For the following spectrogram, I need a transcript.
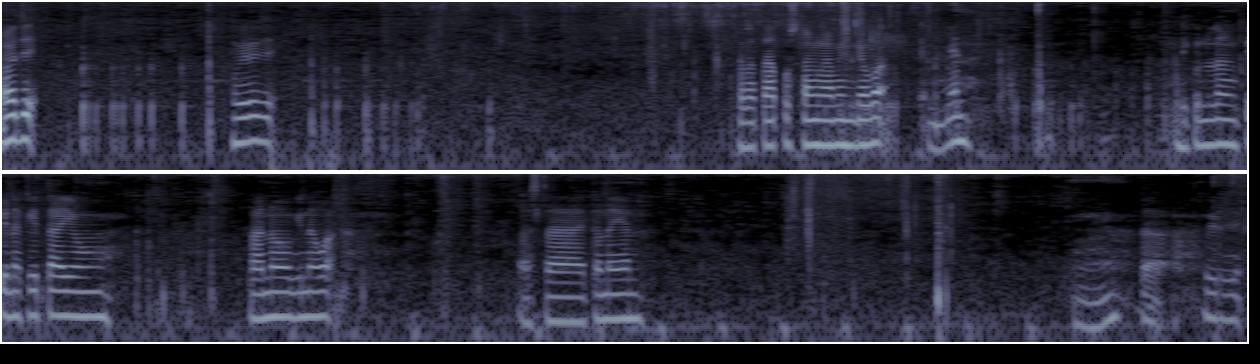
Oh, Ji. Okay, Ji. Katatapos lang namin gawa. Yan. Hindi ko lang pinakita yung paano ginawa basta ito na yun Ayan, ta is it?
